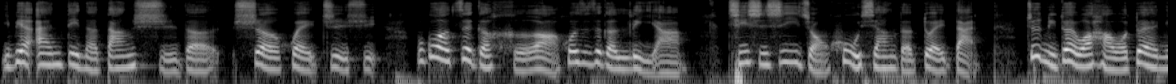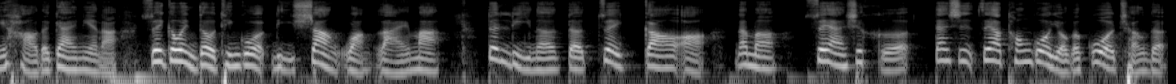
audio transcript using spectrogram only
以便安定了当时的社会秩序。不过，这个和啊，或是这个礼啊，其实是一种互相的对待，就是你对我好，我对你好的概念啊。所以，各位，你都有听过礼尚往来吗？对礼呢的最高啊，那么虽然是和，但是这要通过有个过程的，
